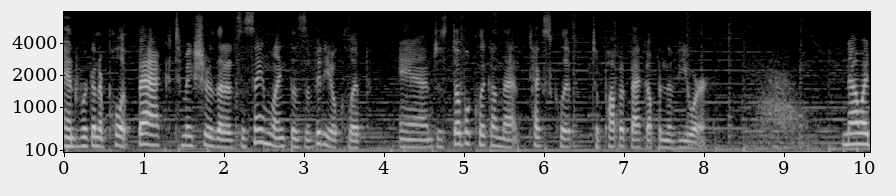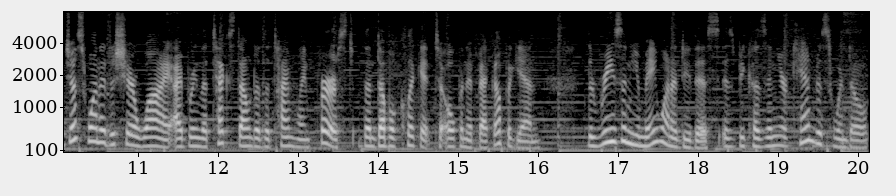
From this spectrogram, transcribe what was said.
and we're going to pull it back to make sure that it's the same length as the video clip and just double click on that text clip to pop it back up in the viewer. Now I just wanted to share why I bring the text down to the timeline first, then double click it to open it back up again. The reason you may want to do this is because in your canvas window,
